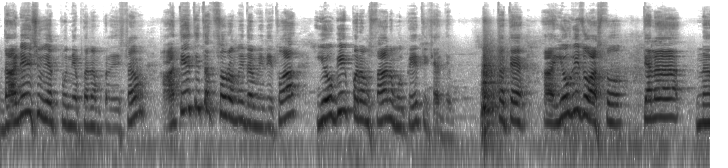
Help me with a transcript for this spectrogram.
दानेषु यत् पुण्यफलं प्रतिष्ठम आतेति तत्सर्वमिदमिदित्वा योगी परमस्थान मुपेति साध्यम तर त्या योगी जो असतो त्याला न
